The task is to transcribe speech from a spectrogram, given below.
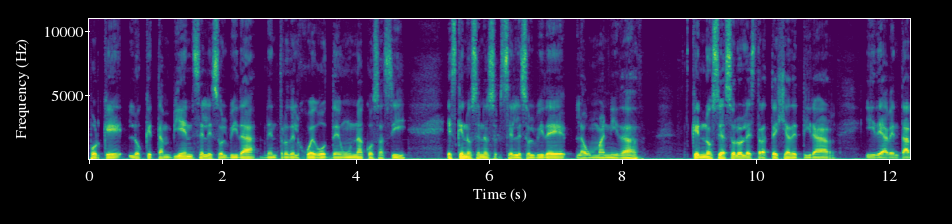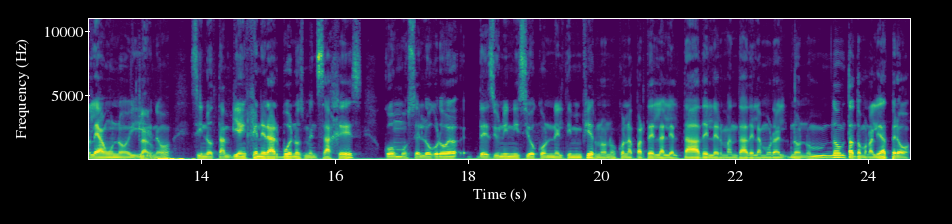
porque lo que también se les olvida dentro del juego de una cosa así es que no se, nos, se les olvide la humanidad, que no sea solo la estrategia de tirar y de aventarle a uno y Claro. no, sino también generar buenos mensajes como se logró desde un inicio con el Team Infierno, ¿no? Con la parte de la lealtad, de la hermandad, de la moral, no, no, no tanto moralidad, pero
